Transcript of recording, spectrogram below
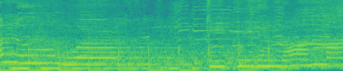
a new world deep within our minds.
